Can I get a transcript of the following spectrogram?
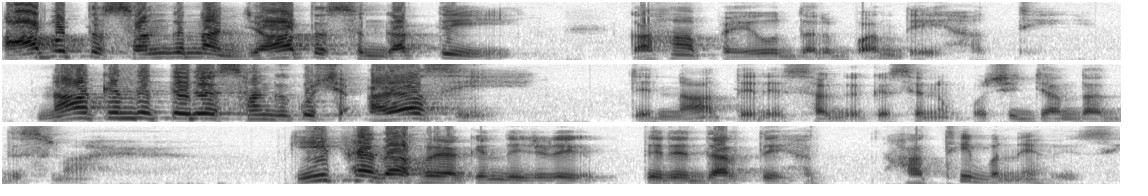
ਆਬਤ ਸੰਗ ਨਾ ਜਾਤ ਸੰਗਤੀ, ਕਹਾਂ ਪਇਓ ਦਰ ਹਾਥੀ? ਨਾ ਕਹਿੰਦੇ ਤੇਰੇ ਸੰਗ ਕੁਛ ਆਇਆ ਸੀ ਤੇ ਨਾ ਤੇਰੇ ਸੰਗ ਕਿਸੇ ਨੂੰ ਕੁਛ ਜਾਂਦਾ ਦਿਸਣਾ ਹੈ। ਕੀ ਫਾਇਦਾ ਹੋਇਆ ਕਹਿੰਦੇ ਜਿਹੜੇ ਤੇਰੇ ਦਰ ਤੇ ਹ- ਹਾਥੀ ਬੰਨੇ ਹੋਏ ਸੀ।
